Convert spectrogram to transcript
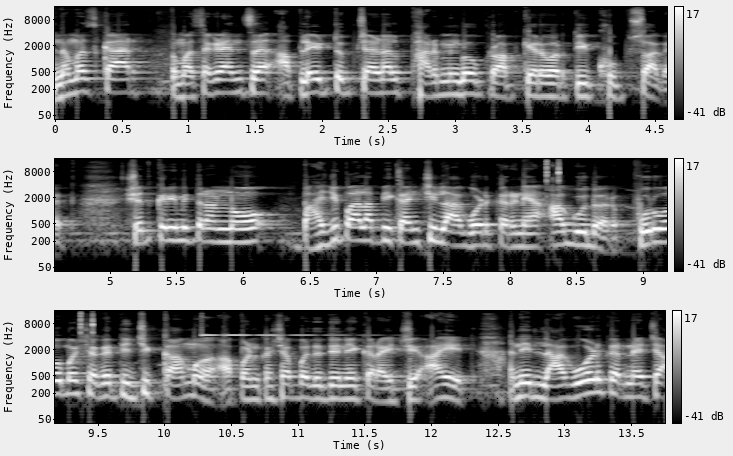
नमस्कार तुम्हा सगळ्यांचं आपलं युट्यूब चॅनल फार्मिंगो क्रॉप केअरवरती खूप स्वागत. शेतकरी मित्रांनो भाजीपाला पिकांची लागवड करण्या अगोदर पूर्व मशागतीची कामं आपण कशा पद्धतीने करायची आहेत आणि लागवड करण्याच्या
